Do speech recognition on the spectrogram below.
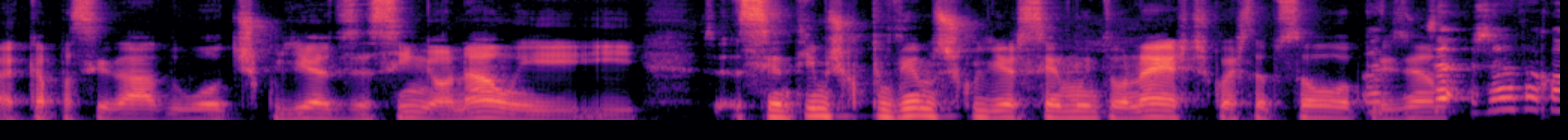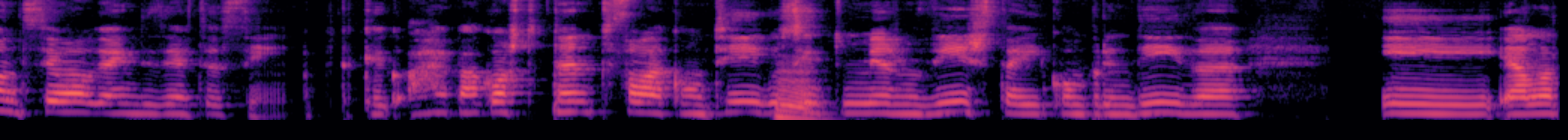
a capacidade do outro escolher dizer sim ou não, e, e sentimos que podemos escolher ser muito honestos com esta pessoa, por exemplo. Já, já te aconteceu alguém dizer-te assim? Que, Ai, pá, gosto tanto de falar contigo, Hum. sinto-me mesmo vista e compreendida. E ela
